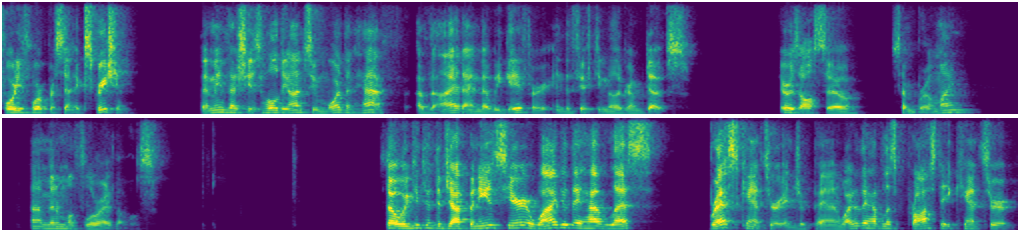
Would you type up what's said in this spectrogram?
44% excretion. That means that she's holding on to more than half of the iodine that we gave her in the 50 milligram dose. There was also some bromine, uh, minimal fluoride levels. So we get to the Japanese here. Why do they have less breast cancer in Japan? Why do they have less prostate cancer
